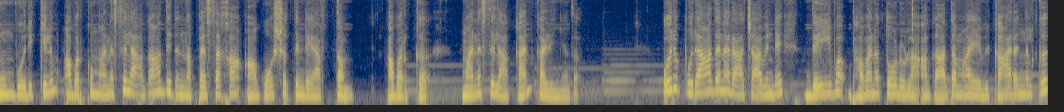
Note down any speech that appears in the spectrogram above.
മുമ്പൊരിക്കലും അവർക്ക് മനസ്സിലാകാതിരുന്ന പെസഹ ആഘോഷത്തിന്റെ അർത്ഥം അവർക്ക് മനസ്സിലാക്കാൻ കഴിഞ്ഞത്. ഒരു പുരാതന രാജാവിന്റെ ദൈവഭവനത്തോടുള്ള അഗാധമായ വികാരങ്ങൾക്ക്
